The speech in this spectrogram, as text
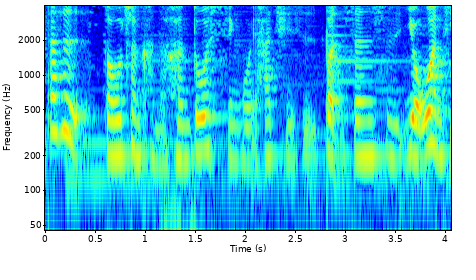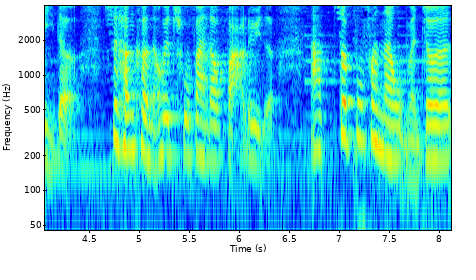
但是搜证可能很多行为，它其实本身是有问题的，是很可能会触犯到法律的。那这部分呢，我们就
